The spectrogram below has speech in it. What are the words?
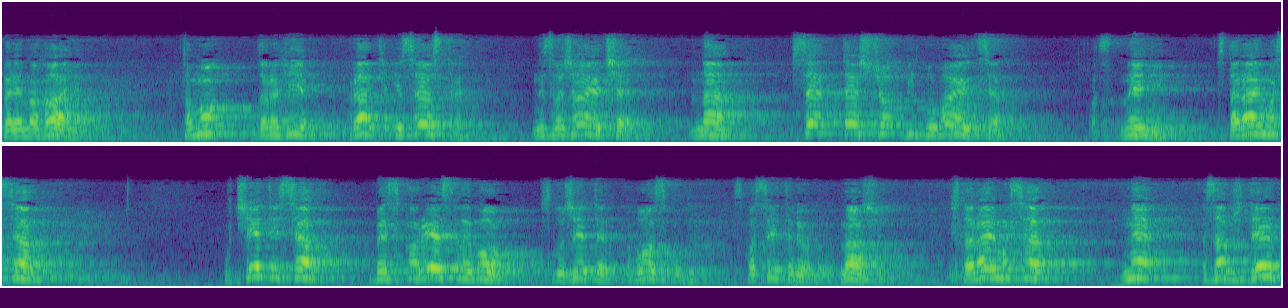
перемагає. Тому, дорогі браті і сестри, незважаючи на все те, що відбувається ось нині, стараємося вчитися безкорисливо служити Господу, Спасителю нашому. Стараємося не завжди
